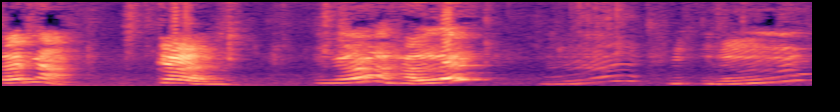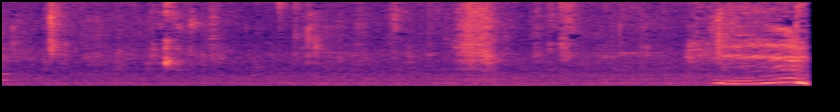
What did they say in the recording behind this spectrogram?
তাই না? কেন? হ্যাঁ, হারলে? হুম, হুম। হুম।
